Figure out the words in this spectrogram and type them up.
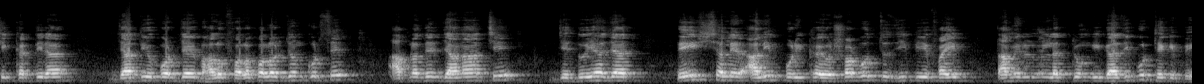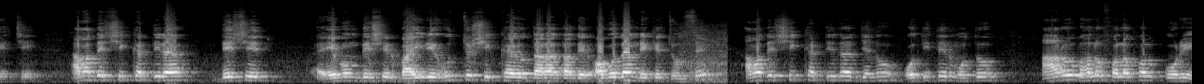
শিক্ষার্থীরা জাতীয় পর্যায়ে ভালো ফলাফল অর্জন করছে। আপনাদের জানা আছে যে দুই হাজার তেইশ সালের আলিম পরীক্ষায় ও সর্বোচ্চ G P A five Tamirul Tongi Gazipur থেকে পেয়েছে। আমাদের শিক্ষার্থীরা দেশের এবং দেশের বাইরে উচ্চ শিক্ষায়ও তারা তাদের অবদান রেখে চলছে। আমাদের শিক্ষার্থীরা যেন অতীতের মতো আরও ভালো ফলাফল করে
